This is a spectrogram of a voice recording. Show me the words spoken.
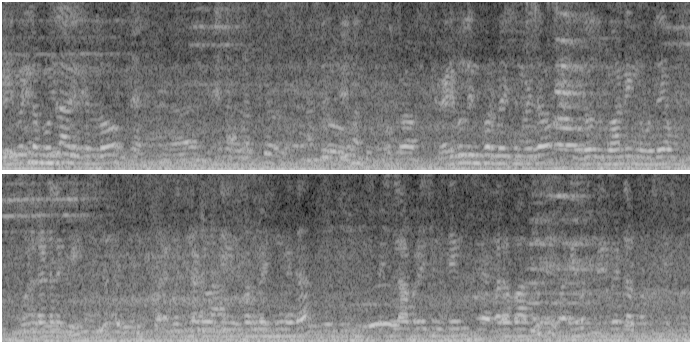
జడిమెట్ల పోలీస్ స్టేషన్లో ఒక క్రెడిబుల్ ఇన్ఫర్మేషన్ మీద ఈరోజు మార్నింగ్ ఉదయం మూడు గంటలకి మనకు వచ్చినటువంటి ఇన్ఫర్మేషన్ మీద స్పెషల్ ఆపరేషన్ టీమ్ హైదరాబాద్ మరియు శ్రీపేట పోలీస్ స్టేషన్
